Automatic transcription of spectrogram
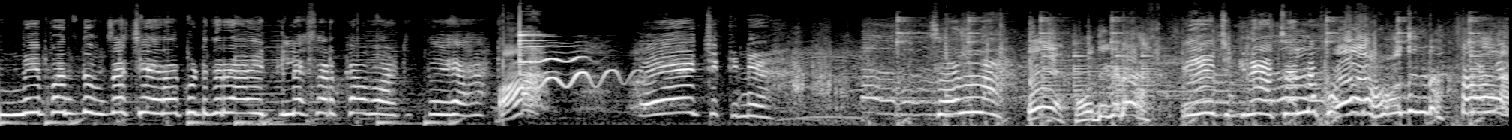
मी पण तुमचा चेहरा कुठेतरी ऐकल्यासारखा वाटतो या आ? ए चिकन्या चल ना ए हो तिकडे ए चिकन्या चल ना ए हो तिकडे अरे,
